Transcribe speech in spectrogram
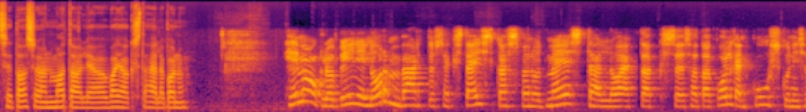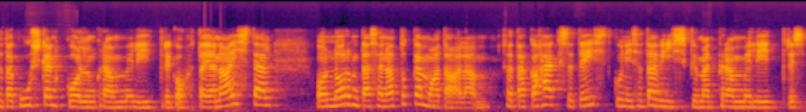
see tase on madal ja vajaks tähelepanu? hemoglobiini normväärtuseks täiskasvanud meestel loetakse sada kolmkümmend kuus kuni sada kuuskümmend kolm grammi liitri kohta ja naistel on normtase natuke madalam, sada kaheksateist kuni sada viiskümmend grammi liitris.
